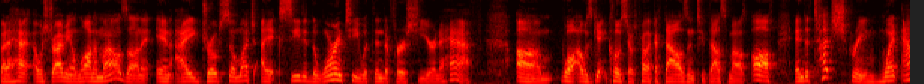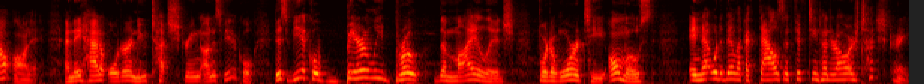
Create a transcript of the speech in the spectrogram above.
but I had I was driving a lot of miles on it and I drove so much I exceeded the warranty within the first year and a half. Um, well, I was getting closer. I was probably like a thousand, two thousand miles off, and the touch screen went out on it. And they had to order a new touchscreen on his vehicle. This vehicle barely broke the mileage for the warranty almost, and that would have been like a thousand, fifteen hundred dollars touchscreen.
